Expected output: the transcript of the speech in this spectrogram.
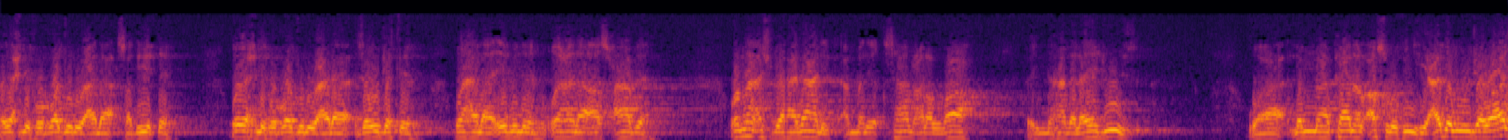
فيحلف الرجل على صديقه ويحلف الرجل على زوجته وعلى ابنه وعلى أصحابه. وما أشبه ذلك. أما الإقسام على الله فإن هذا لا يجوز. ولما كان الأصل فيه عدم الجواز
